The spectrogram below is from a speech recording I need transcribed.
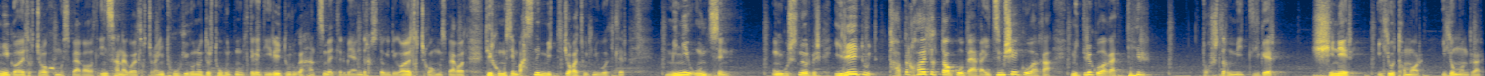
энийг ойлгож байгаа хүмүүс байгаа бол энэ санааг ойлгож байгаа энэ түүхийг өнөөдөр түүхэнд нь үлдээгээд ирээдүрүүгээ хандсан байдлаар би амьдрах ёстой гэдгийг ойлгож байгаа хүмүүс байгаа бол тэр хүмүүсийн бас нэг мэдж байгаа зүйл нь юу вэ гэхээр миний үнц нь өнгөрснөөр биш ирээдүйд тодорхойлогдоогүй байгаа эзэмшээгүй байгаа мэдрээгүй байгаа тэр туршлага мэдлэгээр шинээр илүү томоор илүү мундагаар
